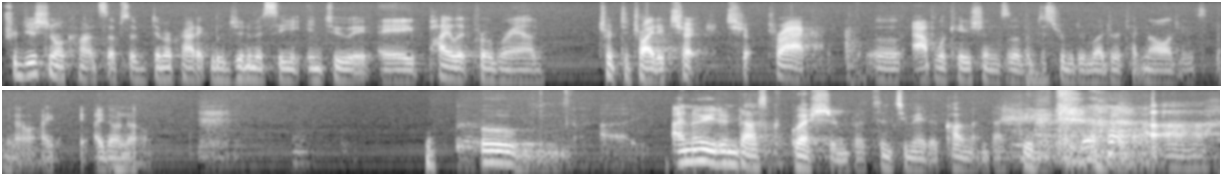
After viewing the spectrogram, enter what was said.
traditional concepts of democratic legitimacy into a, a pilot program tr- to try to check, ch- track uh, applications of distributed ledger technologies. You know, I, I don't know. So, uh, I know you didn't ask a question, but since you made a comment, I feel, uh,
